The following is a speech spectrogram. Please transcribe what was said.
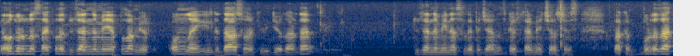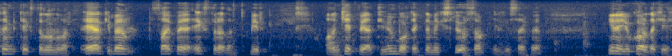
ve o durumda sayfada düzenleme yapılamıyor. Onunla ilgili de daha sonraki videolarda düzenlemeyi nasıl yapacağınızı göstermeye çalışırız. Bakın burada zaten bir text alanı var. Eğer ki ben sayfaya ekstradan bir anket veya twin board eklemek istiyorsam ilgili sayfaya yine yukarıdaki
